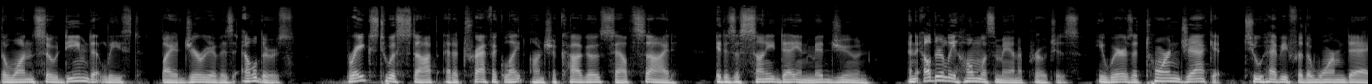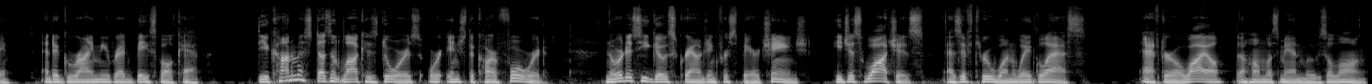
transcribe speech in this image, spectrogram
the one so deemed at least by a jury of his elders, breaks to a stop at a traffic light on Chicago's South Side. It is a sunny day in mid June. An elderly homeless man approaches. He wears a torn jacket, too heavy for the warm day, and a grimy red baseball cap. The economist doesn't lock his doors or inch the car forward, nor does he go scrounging for spare change. He just watches, as if through one way glass. After a while, the homeless man moves along.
